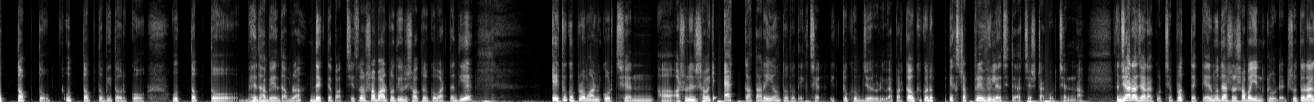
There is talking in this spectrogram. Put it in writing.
উত্তপ্ত উত্তপ্ত বিতর্ক, উত্তপ্ত ভেদাভেদ আমরা দেখতে পাচ্ছি। তো সবার প্রতি উনি সতর্কবার্তা দিয়ে এটুকু প্রমাণ করছেন আসলে সবাইকে এক কাতারেই অন্তত দেখছেন। একটু খুব জরুরি ব্যাপার, কাউকে কোনো এক্সট্রা প্রিভিলেজ দেওয়ার চেষ্টা করছেন না। যারা যারা করছে, প্রত্যেককে, এর মধ্যে আসলে সবাই ইনক্লুডেড সুতরাং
